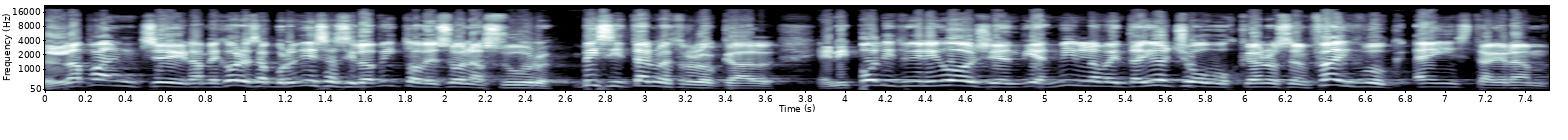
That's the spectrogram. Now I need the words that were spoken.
La Panche, las mejores hamburguesas y lobitos de zona sur. Visita nuestro local en Hipólito Yrigoyen 1001098 o búscanos en Facebook e Instagram.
